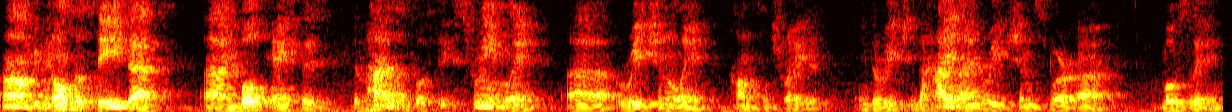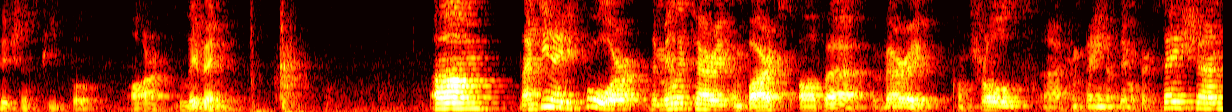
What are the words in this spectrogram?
Um, we can also see that uh, in both cases the violence was extremely uh, regionally concentrated in the region, the highland regions where uh, mostly indigenous people are living. Um, 1984, the military embarks of a very controlled uh, campaign of democratization.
